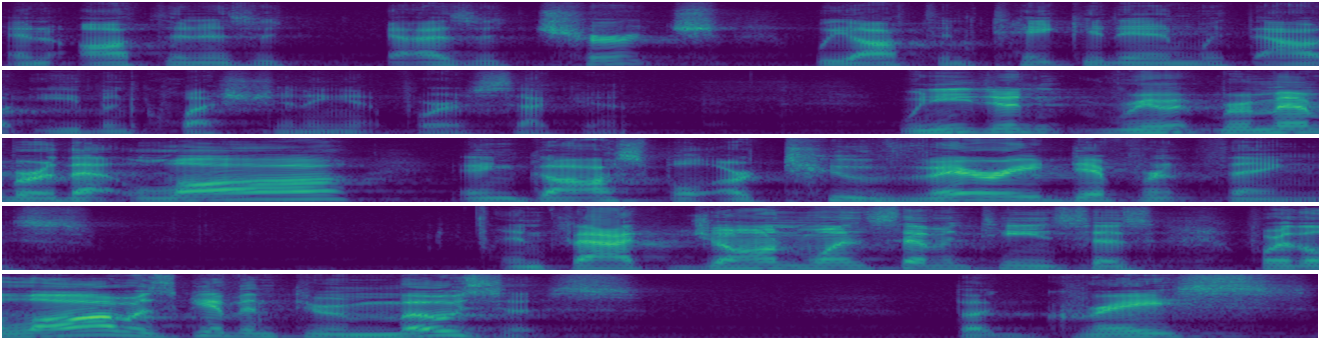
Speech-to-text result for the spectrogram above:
and often as a, as a church, we often take it in without even questioning it for a second. We need to re- remember that law and gospel are two very different things. In fact, John 1:17 says, "For the law was given through Moses, but grace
